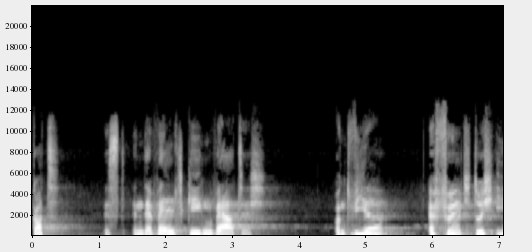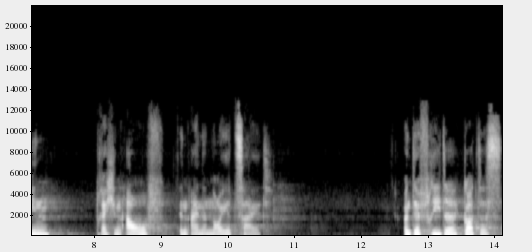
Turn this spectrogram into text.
Gott ist in der Welt gegenwärtig und wir, erfüllt durch ihn, brechen auf in eine neue Zeit. Und der Friede Gottes,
